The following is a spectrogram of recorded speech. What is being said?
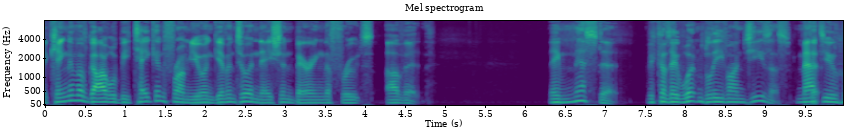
the kingdom of God will be taken from you and given to a nation bearing the fruits of it. They missed it because they wouldn't believe on Jesus. Matthew,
